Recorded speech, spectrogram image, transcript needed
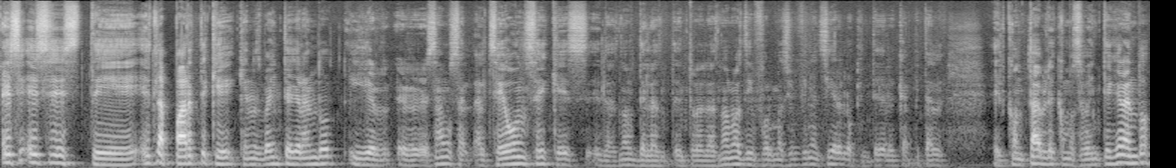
es, es, este, es la parte que, que, nos va integrando y regresamos al, al C11, que es las, de dentro de las normas de información financiera, lo que integra el capital, el contable, cómo se va integrando,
